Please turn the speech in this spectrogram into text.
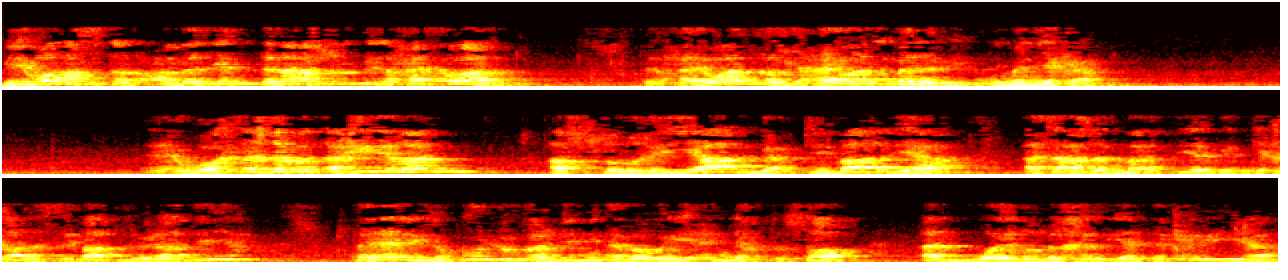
بواسطة عملية تناسل بالحيوان. الحيوان قصدي حيوان المنوي يعني من يكا. واكتشفت أخيرا الصبغيات باعتبارها أساسا مادية بانتقال الصفات الوراثية فيرث كل فرد من أبويه عند اختصاص البويضة بالخلية الذكرية.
